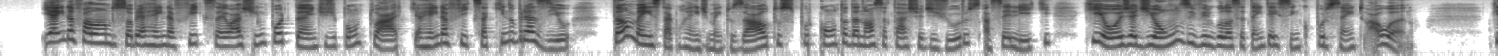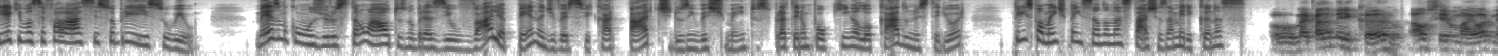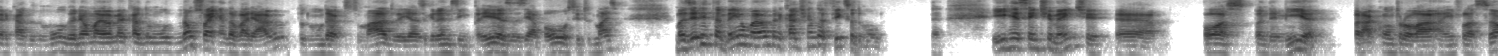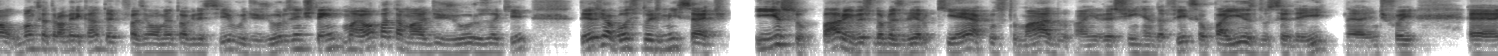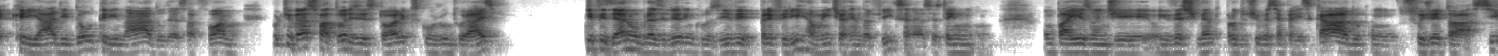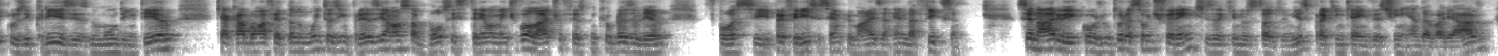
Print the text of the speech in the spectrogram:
E ainda falando sobre a renda fixa, eu acho importante de pontuar que a renda fixa aqui no Brasil também está com rendimentos altos por conta da nossa taxa de juros, a Selic, que hoje é de 11,75% ao ano. Queria que você falasse sobre isso, Will. Mesmo com os juros tão altos no Brasil, vale a pena diversificar parte dos investimentos para ter um pouquinho alocado no exterior? Principalmente pensando nas taxas americanas? O mercado americano, ao ser o maior mercado do mundo, ele é o maior mercado do mundo não só em renda variável, todo mundo é acostumado, e as grandes empresas, e a bolsa e tudo mais, mas ele também é o maior mercado de renda fixa do mundo. Né? E recentemente, é, pós-pandemia, para controlar a inflação, o Banco Central americano teve que fazer um aumento agressivo de juros e a gente tem o maior patamar de juros aqui desde agosto de 2007. E isso, para o investidor brasileiro que é acostumado a investir em renda fixa, o país do CDI, né, a gente foi é, criado e doutrinado dessa forma por diversos fatores históricos, conjunturais, que fizeram o brasileiro, inclusive, preferir realmente a renda fixa. Né? Vocês têm um, um país onde o investimento produtivo é sempre arriscado, com, sujeito a ciclos e crises no mundo inteiro, que acabam afetando muitas empresas, e a nossa bolsa extremamente volátil fez com que o brasileiro fosse preferisse sempre mais a renda fixa. Cenário e conjuntura são diferentes aqui nos Estados Unidos para quem quer investir em renda variável,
